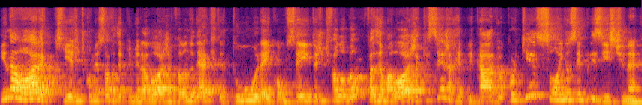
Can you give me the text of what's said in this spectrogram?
E na hora que a gente começou a fazer a primeira loja, falando de arquitetura e conceito, a gente falou, vamos fazer uma loja que seja replicável, porque sonho sempre existe, né?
